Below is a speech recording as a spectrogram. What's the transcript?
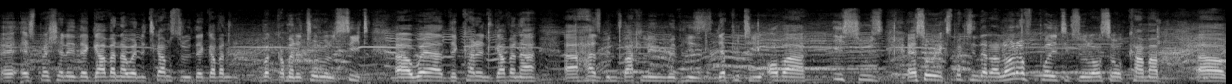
uh, especially the governor, when it comes to the gubernatorial seat, uh, where the current governor uh, has been battling with his deputy over issues. Uh, so we're expecting that a lot of politics will also come up uh,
